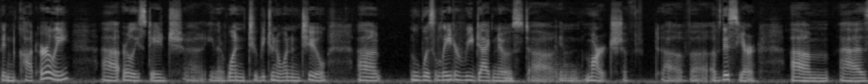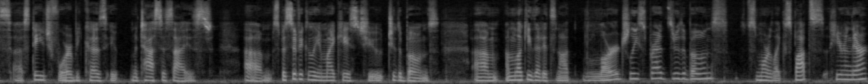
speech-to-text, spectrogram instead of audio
been caught early, uh, early stage, uh, either one, two, between a one and two, uh, was later re-diagnosed uh, in March of, of, uh, of this year um, as uh, stage four because it metastasized, um, specifically in my case, to, to the bones. Um, I'm lucky that it's not largely spread through the bones. It's more like spots here and there.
